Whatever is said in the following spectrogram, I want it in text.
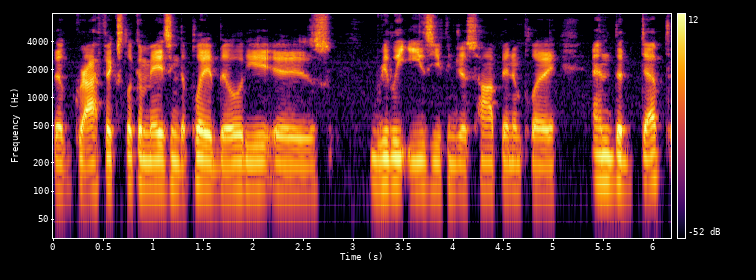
the graphics look amazing, the playability is really easy. You can just hop in and play. And the depth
